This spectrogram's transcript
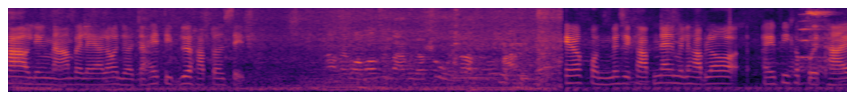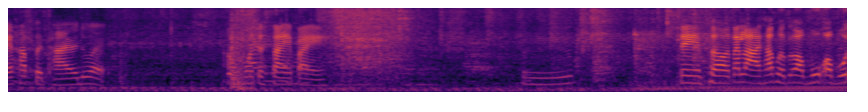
ข้าวเลี้ยงน้ำไปแล้ว แล้วเดี๋ยวจะให้ติปด้วยครับตอนเสร็จ นี่ก็ขนไปสิครับ แน่นไปเลยครับ แล้วไอพี่เขาเปิดท้ายครับ เปิดท้ายไว้ด้วย เอามอเตอร์ไซค์ไปปึ๊บเตะเผื่อออกตลาดครับเผื่อไปออกบูธออกบูธ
